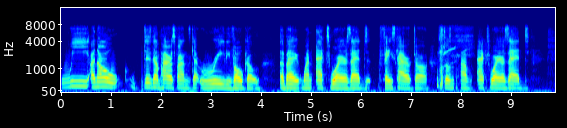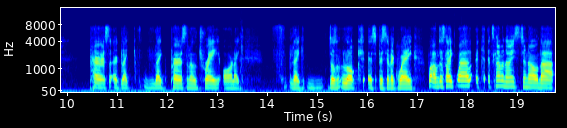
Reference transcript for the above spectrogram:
we I know Disney and Paris fans get really vocal about when X, Y, or Z face character doesn't have X, Y, or Z pers- like like personal trait or like like doesn't look a specific way. But I'm just like, well, it, it's kind of nice to know that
